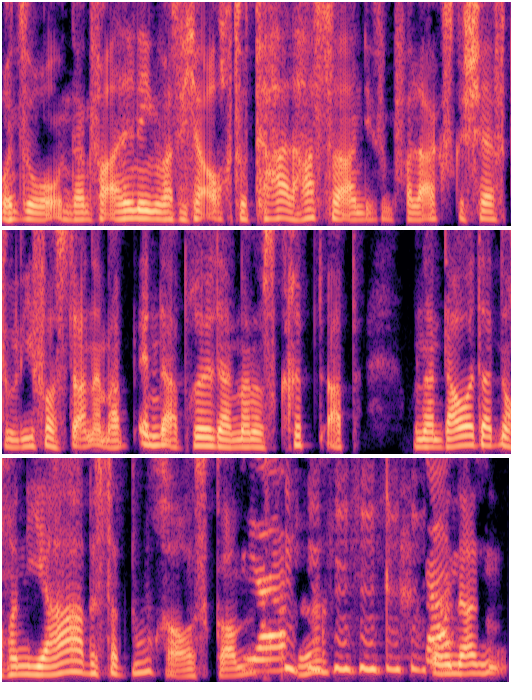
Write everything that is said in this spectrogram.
und so. Und dann vor allen Dingen, was ich ja auch total hasse an diesem Verlagsgeschäft, du lieferst dann am Ende April dein Manuskript ab. Und dann dauert das noch ein Jahr, bis das Buch rauskommt. Ja. Ne? Und dann,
